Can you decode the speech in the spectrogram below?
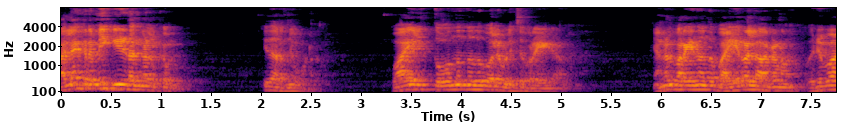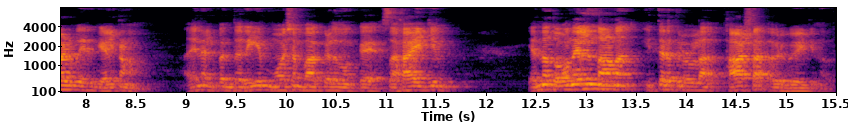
പല ക്രമികീടങ്ങൾക്കും ഇതറിഞ്ഞുകൂടാ. വായിൽ തോന്നുന്നത് പോലെ വിളിച്ച് പറയുകയാണ്. ഞങ്ങൾ പറയുന്നത് വൈറലാകണം ഒരുപാട് പേര് കേൾക്കണം അതിനല്പം തെറിയും മോശം വാക്കുകളുമൊക്കെ സഹായിക്കും എന്ന തോന്നലിൽ നിന്നാണ് ഇത്തരത്തിലുള്ള ഭാഷ അവർ ഉപയോഗിക്കുന്നത്.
